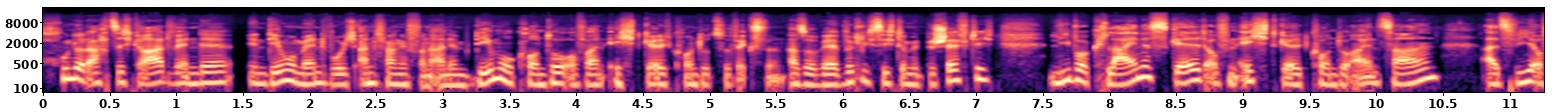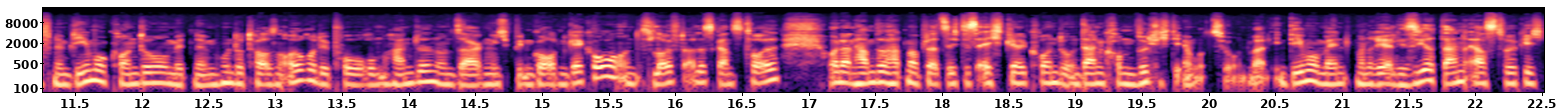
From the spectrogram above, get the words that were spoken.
180-Grad-Wende in dem Moment, wo ich anfange, von einem Demokonto auf ein Echtgeldkonto zu wechseln. Also wer wirklich sich damit beschäftigt, lieber kleines Geld auf ein Echtgeldkonto einzahlen, als wie auf einem Demokonto mit einem 100.000 Euro Depot rumhandeln und sagen, ich bin Gordon Gecko und es läuft alles ganz toll. Und dann haben, hat man plötzlich das Echtgeldkonto und dann kommen wirklich die Emotionen, weil in dem Moment man realisiert dann erst wirklich,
